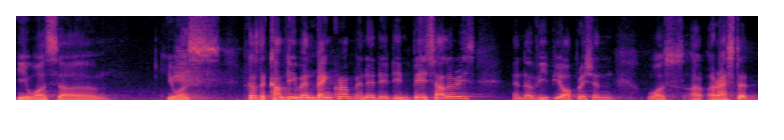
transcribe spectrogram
he was, um, he was, because the company went bankrupt and then they didn't pay salaries, and the VP operation was uh, arrested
